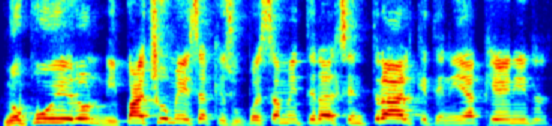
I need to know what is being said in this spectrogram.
No pudieron ni Pacho Mesa, que supuestamente era el central, que tenía que venir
